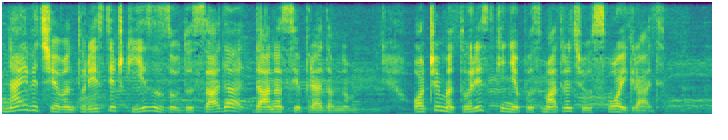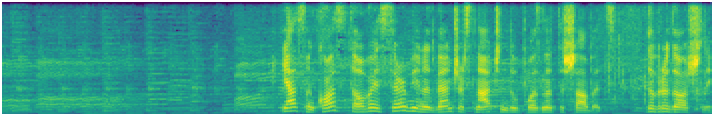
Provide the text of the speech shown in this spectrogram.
Najveći avanturistički izazov do sada danas je predavnom. Očima turistkinje posmatraću u svoj grad. Ja sam Kosta, ovo je Serbian Adventures način da upoznate Šabac. Dobrodošli!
